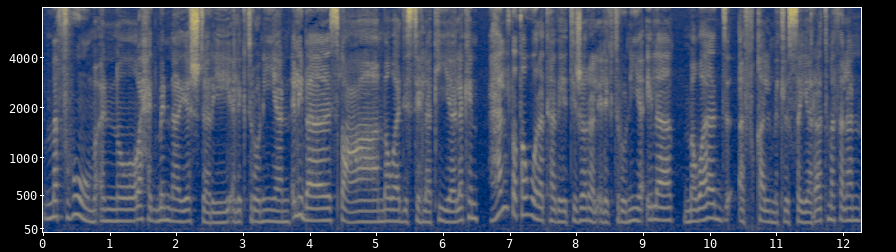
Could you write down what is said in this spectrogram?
مفهوم أنه واحد منا يشتري إلكترونيا لباس طعام مواد استهلاكية لكن هل تطورت هذه التجارة الإلكترونية إلى مواد أثقل مثل السيارات مثلا؟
